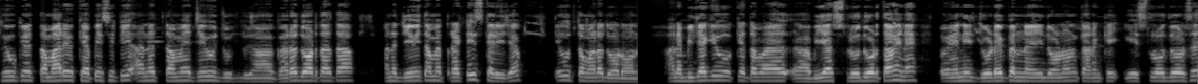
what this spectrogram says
કેવું કે તમારી કેપેસિટી અને તમે જેવું ઘરે દોડતા હતા અને જેવી તમે પ્રેક્ટિસ કરી છે, એવું તમારે દોડવાનું. અને બીજા કેવું કે તમે બીજા સ્લો દોડતા હોય ને, તો એની જોડે પણ નહીં દોડવાનું, કારણ કે એ સ્લો દોડશે,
